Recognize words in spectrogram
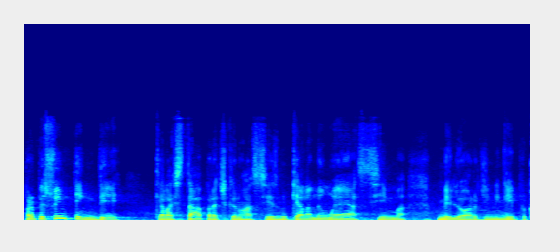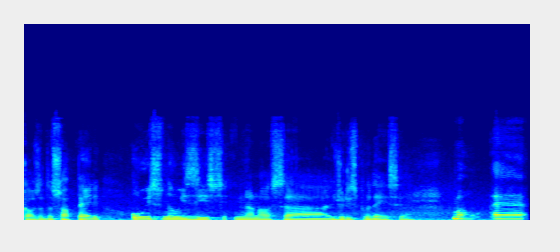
para a pessoa entender que ela está praticando racismo, que ela não é acima, melhor de ninguém por causa da sua pele, ou isso não existe na nossa jurisprudência? Bom, é,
